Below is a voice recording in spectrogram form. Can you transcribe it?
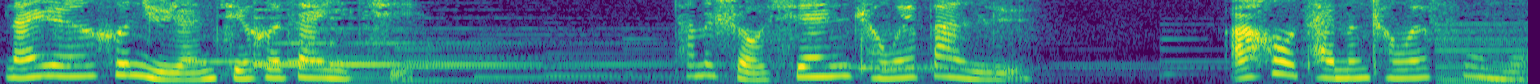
男人和女人结合在一起，他们首先成为伴侣，而后才能成为父母。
